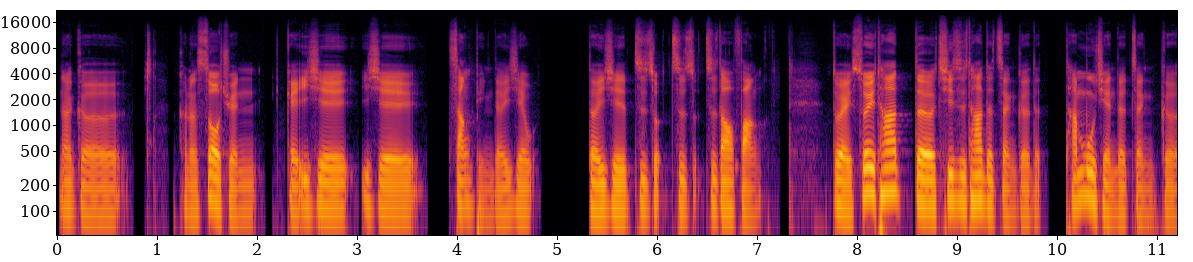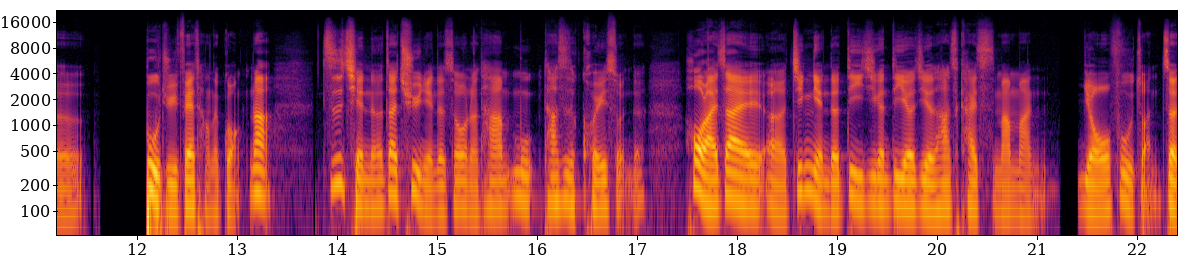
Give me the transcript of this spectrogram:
那个。可能授权给一些一些商品的一些的一些制作制制造方，对，所以它的其实它的整个的它目前的整个布局非常的广。那之前呢，在去年的时候呢，它目它是亏损的，后来在呃今年的第一季跟第二季的它是开始慢慢由负转正，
